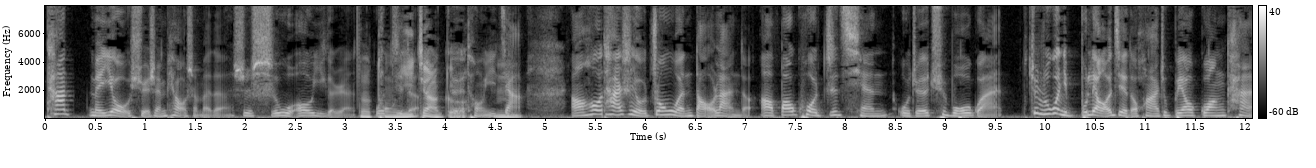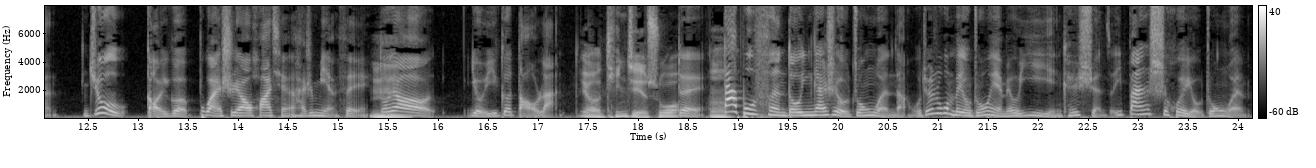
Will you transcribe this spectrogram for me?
它没有学生票什么的，是十五欧一个人，就统一价格对，统一价。然后它是有中文导览的啊，包括之前我觉得去博物馆，就如果你不了解的话，就不要光看，你就搞一个，不管是要花钱还是免费，嗯都要有一个导览。要听解说。对，嗯大部分都应该是有中文的。我觉得如果没有中文也没有意义，你可以选择，一般是会有中文。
